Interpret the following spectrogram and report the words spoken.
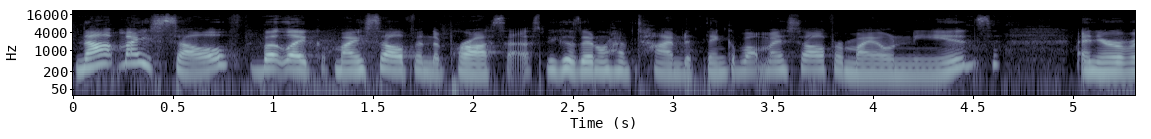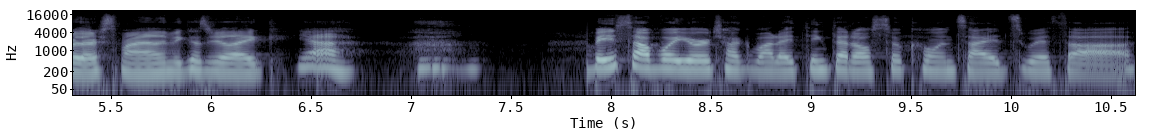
not myself, but like myself in the process because I don't have time to think about myself or my own needs. And you're over there smiling because you're like, yeah, Based off what you were talking about, I think that also coincides with uh,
